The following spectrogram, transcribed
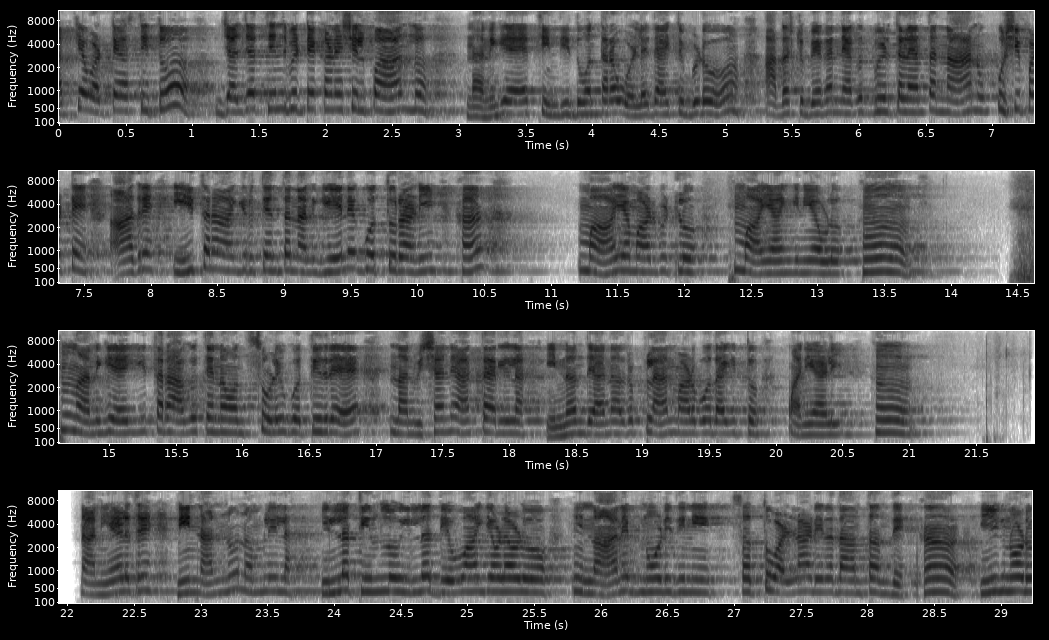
ಅದಕ್ಕೆ ಹೊಟ್ಟೆ ಹಸ್ತಿತ್ತು. ಜಲ್ಜ ತಿಂದ್ಬಿಟ್ಟೆ ಕಣೆ ಶಿಲ್ಪ ಅಂದ್ಲು. ನನಗೆ ತಿಂದಿದ್ದು ಒಂಥರ ಒಳ್ಳೇದಾಯ್ತು ಬಿಡು. ಆದಷ್ಟು ಬೇಗ ನೆಗದು ಬೀಳ್ತಾಳೆ ಅಂತ ನಾನು ಖುಷಿ ಪಟ್ಟೆ ಆದ್ರೆ ಈ ತರ ಆಗಿರುತ್ತೆ ಅಂತ ನನಗೇನೇ ಗೊತ್ತು ರಾಣಿ. ಹ? ಮಾಯ ಮಾಡಿಬಿಟ್ಲು. ಮಾಯಾಂಗಿನಿ ಅವಳು. ಹ್ಮ್. ನನಗೆ ಈ ತರ ಅನ್ನೋ ಒಂದು ಸುಳಿ ಗೊತ್ತಿದ್ರೆ ನಾನು ವಿಷಯನೇ ಆಗ್ತಾ ಇರ್ಲಿಲ್ಲ. ಇನ್ನೊಂದು ಏನಾದ್ರೂ ಪ್ಲಾನ್ ಮಾಡ್ಬೋದಾಗಿತ್ತು, ಮನೆಯಾಳಿ. ಹ್ಮ್. ನಾನು ಹೇಳಿದೆ, ನೀನ್ ನನ್ನೂ ನಂಬಲಿಲ್ಲ. ಇಲ್ಲ ತಿನ್ಲು ಇಲ್ಲ ದೆವ್ವ ಆಗ್ಯವಳವಳು ನಾನೇ ನೋಡಿದೀನಿ, ಸತ್ತು ಒಳ್ಳಾಡಿರೋದ ಅಂತಂದೆ. ಹ ಈಗ ನೋಡು,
